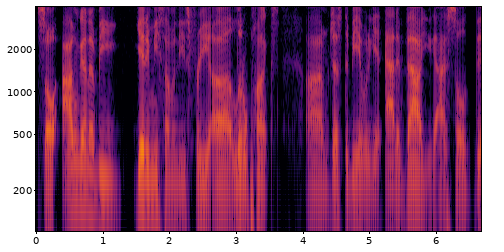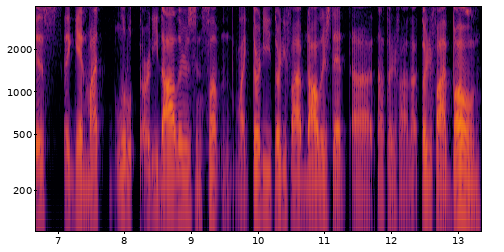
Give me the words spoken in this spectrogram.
So I'm going to be getting me some of these free uh, little punks um, just to be able to get added value, guys. So this, again, my little $30 and something, like 30 $35 that, uh, not 35 35 bone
